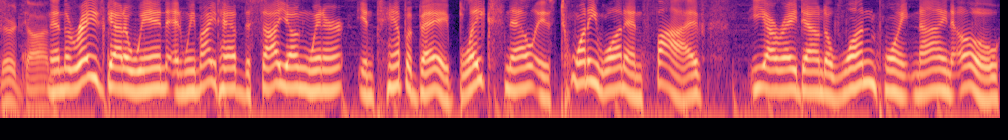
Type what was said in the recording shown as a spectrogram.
They're done. And the Rays got a win, and we might have the Cy Young winner in Tampa Bay. Blake Snell is 21 and 5, ERA down to 1.90.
